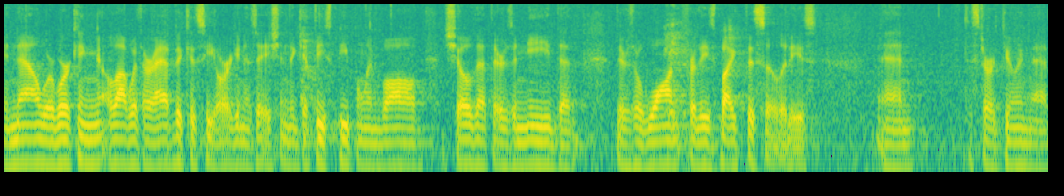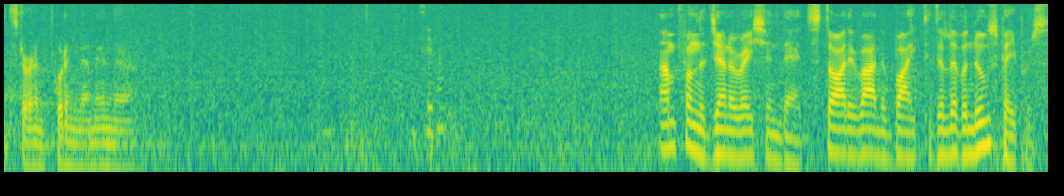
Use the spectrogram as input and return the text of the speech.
And now we're working a lot with our advocacy organization to get these people involved, show that there's a need, that there's a want for these bike facilities, and to start doing that, start putting them in there. I'm from the generation that started riding a bike to deliver newspapers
